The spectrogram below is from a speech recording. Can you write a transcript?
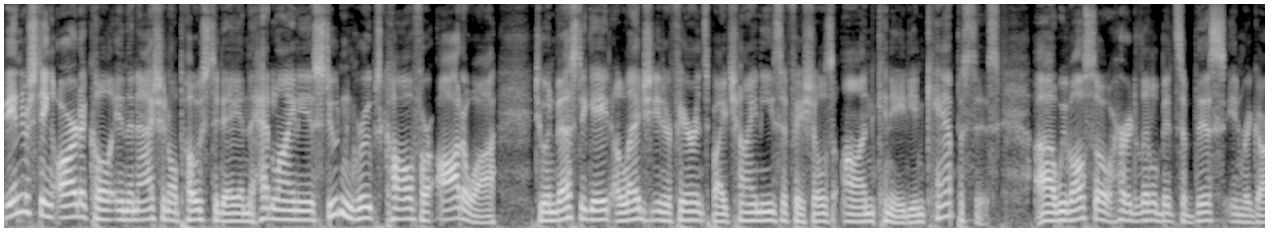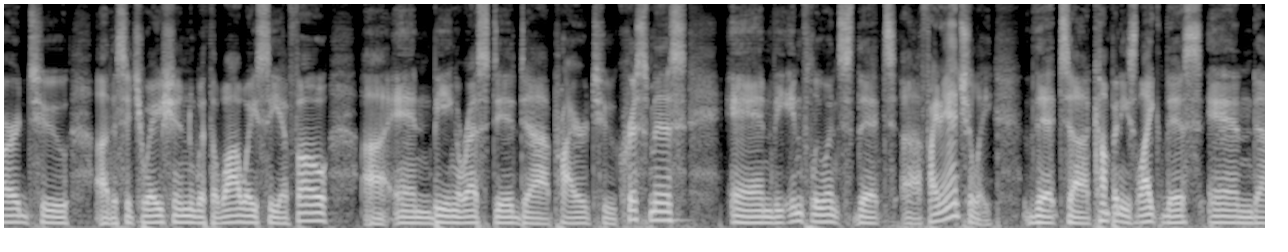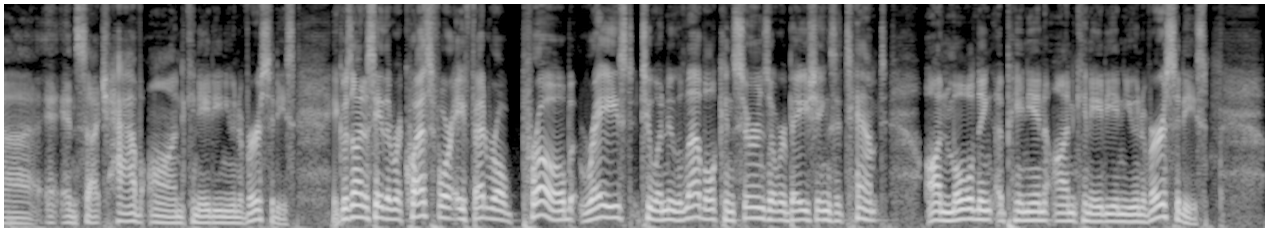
The interesting article in the National Post today, and the headline is Student Groups Call for Ottawa to Investigate Alleged Interference by Chinese Officials on Canadian Campuses. Uh, we've also heard little bits of this in regard to uh, the situation with the Huawei CFO uh, and being arrested uh, prior to Christmas and the influence that uh, financially that uh, companies like this and uh, and such have on Canadian universities. It goes on to say the request for a federal probe raised to a new level concerns over Beijing's attempt on molding opinion on Canadian universities.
